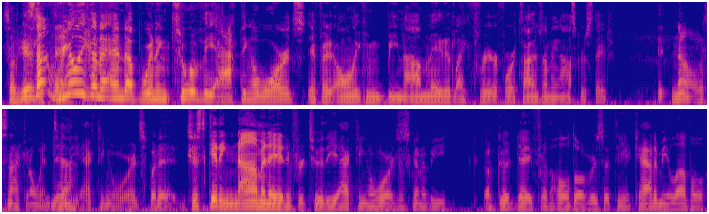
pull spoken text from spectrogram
So here's Is that really going to end up winning two of the acting awards if it only can be nominated like three or four times on the Oscar stage? It- no, it's not going to win two of the acting awards, but it, just getting nominated for two of the acting awards is going to be a good day for the holdovers at the Academy level.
